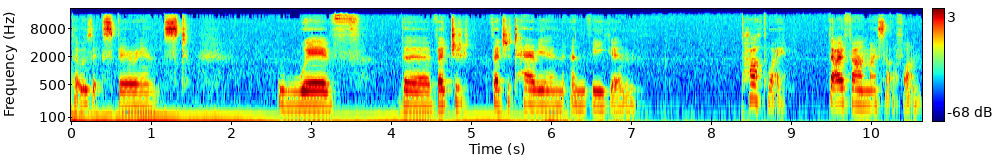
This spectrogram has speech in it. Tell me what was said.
that was experienced with the veg- vegetarian and vegan pathway that I found myself on.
